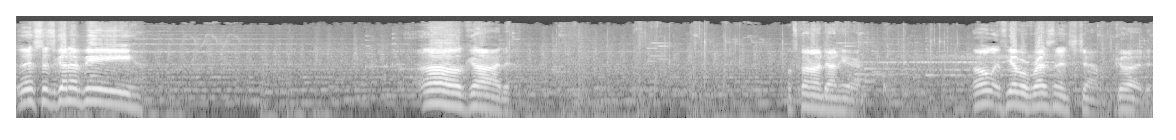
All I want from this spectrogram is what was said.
This is gonna be. Oh god. What's going on down here? Oh, if you have a resonance gem, good.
